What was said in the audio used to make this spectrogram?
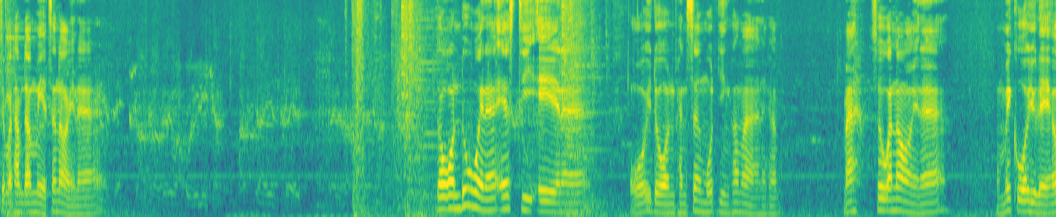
จะมาทำดาเมจซะหน่อยนะ โดนด้วยนะ STA นะโอ้ยโดนแพนเซอร์มุดยิงเข้ามานะครับ มาสู้กันหน่อยนะ ผมไม่กลัวอยู่แล้ว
